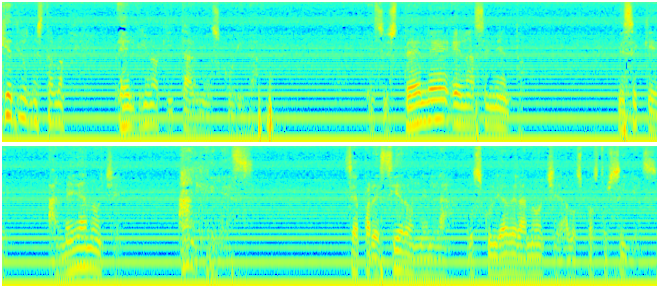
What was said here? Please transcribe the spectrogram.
¿Qué Dios me está hablando? Él vino a quitar mi oscuridad si usted lee el nacimiento, dice que a medianoche ángeles se aparecieron en la oscuridad de la noche a los pastorcillos.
